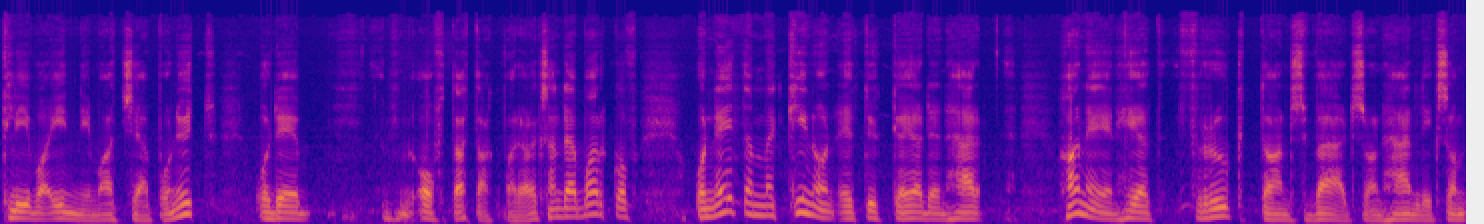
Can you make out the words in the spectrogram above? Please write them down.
kliva in i matcher på nytt och det är ofta tack vare Alexander Barkov. Och Nathan McKinnon är, tycker jag, den här han är en helt fruktansvärd sån här liksom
